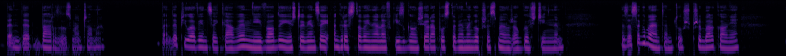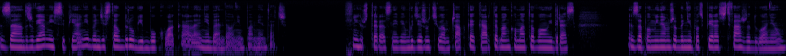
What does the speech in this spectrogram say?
Będę bardzo zmęczona. Będę piła więcej kawy, mniej wody i jeszcze więcej agrestowej nalewki z gąsiora postawionego przez męża w gościnnym – za segmentem, tuż przy balkonie, za drzwiami sypialni będzie stał drugi bukłak, ale nie będę o nim pamiętać. Już teraz nie wiem, gdzie rzuciłam czapkę, kartę bankomatową i dres. Zapominam, żeby nie podpierać twarzy dłonią.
